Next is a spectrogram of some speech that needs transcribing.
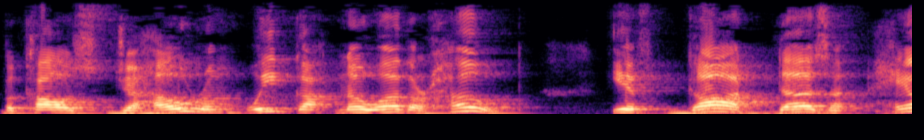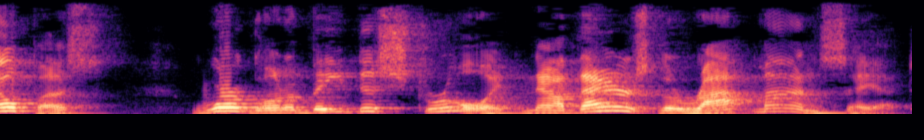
Because Jehoram, we've got no other hope. If God doesn't help us, we're going to be destroyed. Now there's the right mindset.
